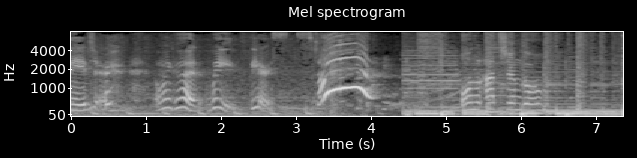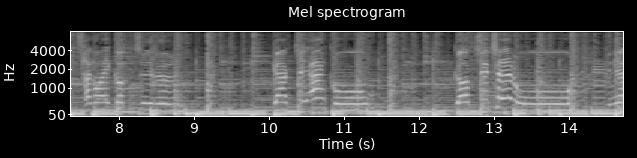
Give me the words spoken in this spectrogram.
Major. Oh my god. Wait, fierce. Stop! 오늘 아침도 사과의 껍질을 깎지 않고 껍질채로 그냥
